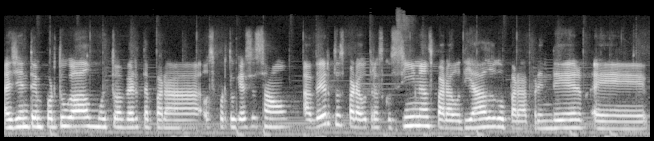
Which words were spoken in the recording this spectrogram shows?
a gente em Portugal muito aberta para os portugueses são abertos para outras cozinhas, para o diálogo, para aprender, eh,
